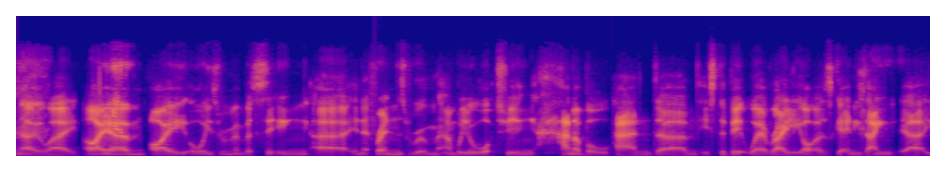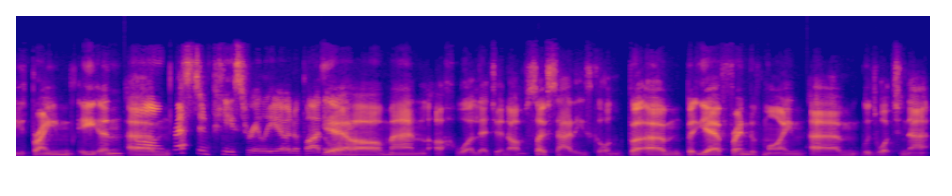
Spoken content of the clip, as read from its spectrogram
No way. I um I always remember sitting uh in a friend's room and we were watching Hannibal and um it's the bit where Ray Liotta's getting his aim, uh, his brain eaten. oh, Um rest in peace, Ray Liotta. By the yeah, way. oh man, oh, what a legend. I'm so sad he's gone. But um but yeah, a friend of mine um was watching that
